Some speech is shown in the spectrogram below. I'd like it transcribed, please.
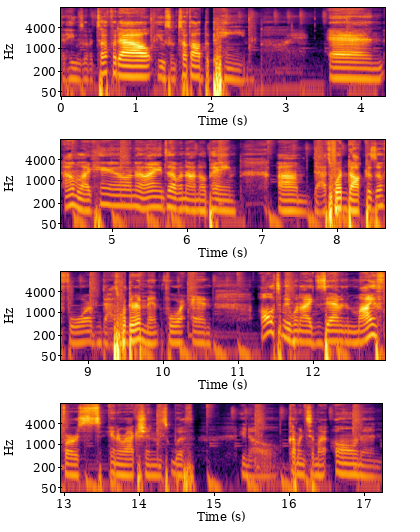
That he was going to tough it out he was going to tough out the pain and I'm like, hell no, I ain't having out no pain. Um, that's what doctors are for. That's what they're meant for. And ultimately, when I examined my first interactions with, you know, coming to my own and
